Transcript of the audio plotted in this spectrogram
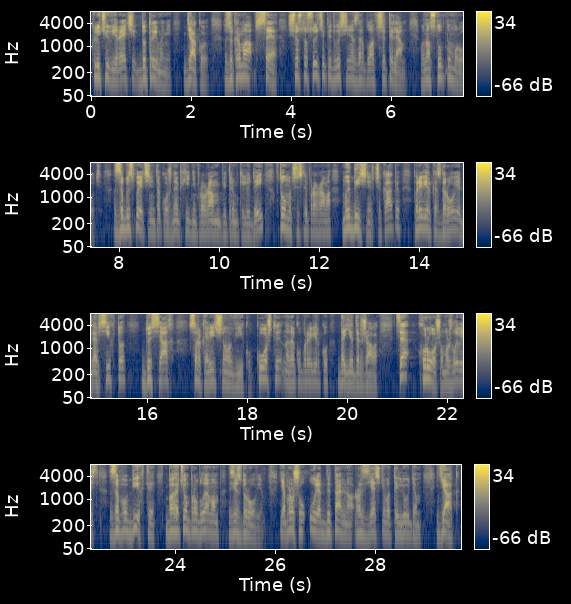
ключові речі дотримані. Дякую. Зокрема, все, що стосується підвищення зарплат вчителям в наступному році, забезпечені також необхідні програми підтримки людей, в тому числі програма медичних чекапів, перевірка здоров'я для всіх, хто досяг 40-річного віку. Кошти на таку перевірку дає держава. Це хороша можливість запобігти багатьом проблемам зі здоров'ям. Я прошу уряд детально роз'яснювати людям, як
